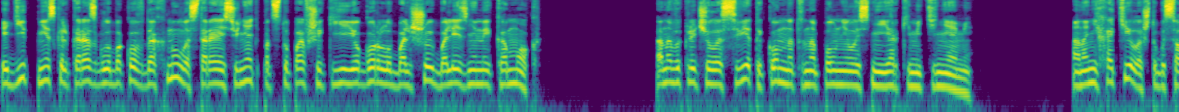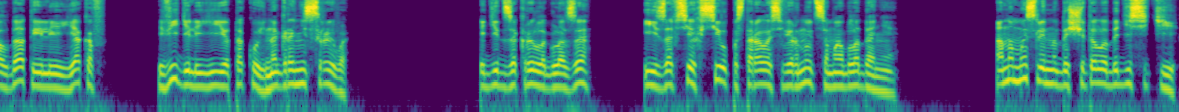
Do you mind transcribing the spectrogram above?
Эдит несколько раз глубоко вдохнула, стараясь унять подступавший к ее горлу большой болезненный комок. Она выключила свет, и комната наполнилась неяркими тенями. Она не хотела, чтобы солдаты или Яков видели ее такой, на грани срыва. Эдит закрыла глаза и изо всех сил постаралась вернуть самообладание. Она мысленно досчитала до десяти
